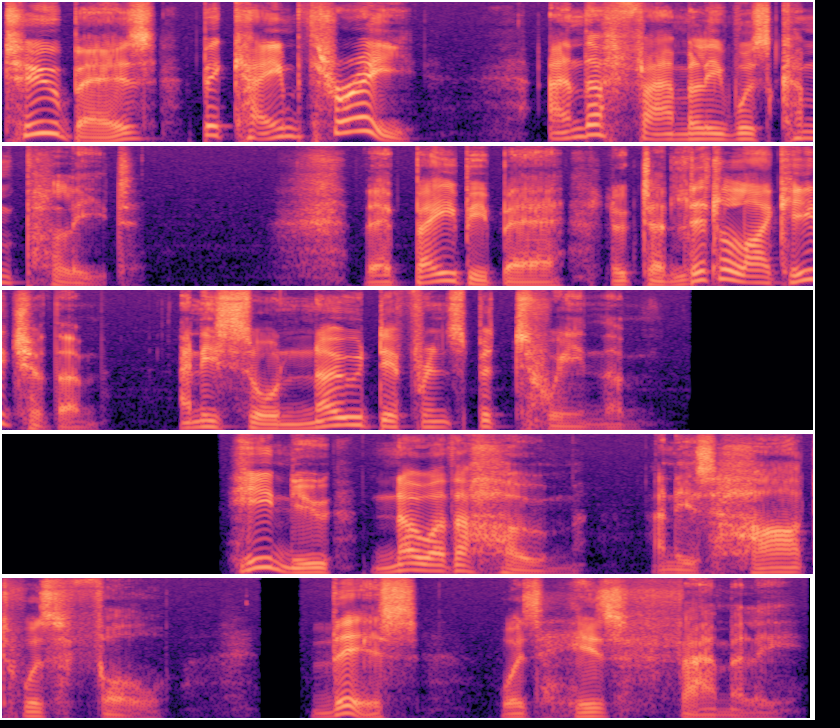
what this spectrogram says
two bears became three, and the family was complete. Their baby bear looked a little like each of them, and he saw no difference between them. He knew no other home, and his heart was full. This was his family.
